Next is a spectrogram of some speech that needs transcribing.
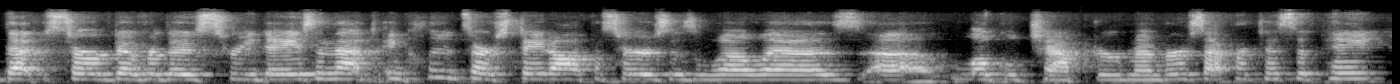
that served over those three days, and that includes our state officers as well as uh, local chapter members that participate.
